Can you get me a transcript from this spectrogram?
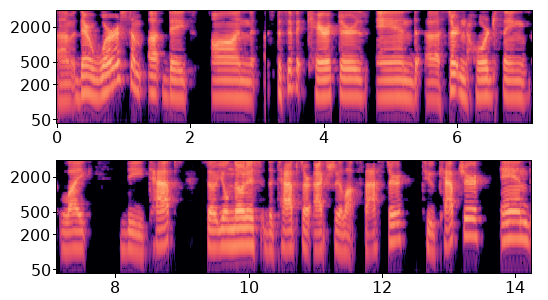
Um, there were some updates on specific characters and uh, certain horde things like the taps. So you'll notice the taps are actually a lot faster to capture and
